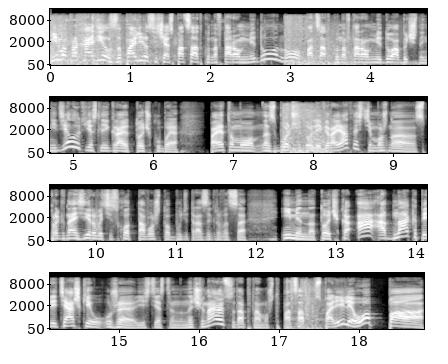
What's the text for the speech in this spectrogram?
Мимо проходил, запалил сейчас подсадку на втором миду, но подсадку на втором миду обычно не делают, если играют точку Б. Поэтому с большей долей вероятности можно спрогнозировать исход того, что будет разыгрываться именно точка А. Однако перетяжки уже, естественно, начинаются, да, потому что подсадку спалили. Опа!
